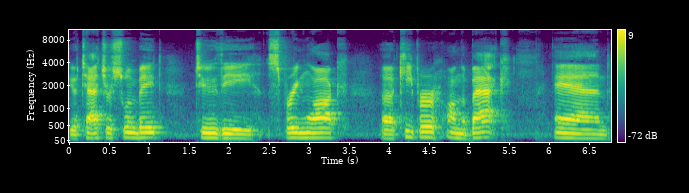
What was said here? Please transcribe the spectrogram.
You attach your swim bait to the spring lock uh, keeper on the back and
